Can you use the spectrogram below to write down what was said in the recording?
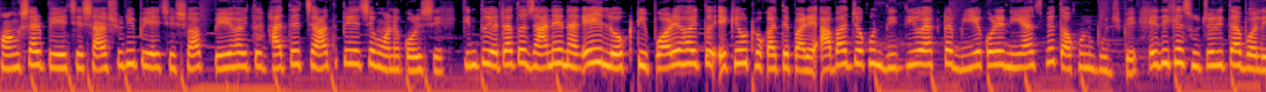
সংসার পেয়েছে, শাশুড়ি পেয়েছে, সব পেয়ে হয়তো হাতে চাঁদ পেয়েছে মনে করছে। কিন্তু এটা তো জানে না, এই লোকটি পরে হয়তো একেও ঠকাতে পারে। আবার যখন দ্বিতীয় একটা বিয়ে করে নিয়ে আসবে তখন বুঝবে। এদিকে সুচরিতা বলে,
